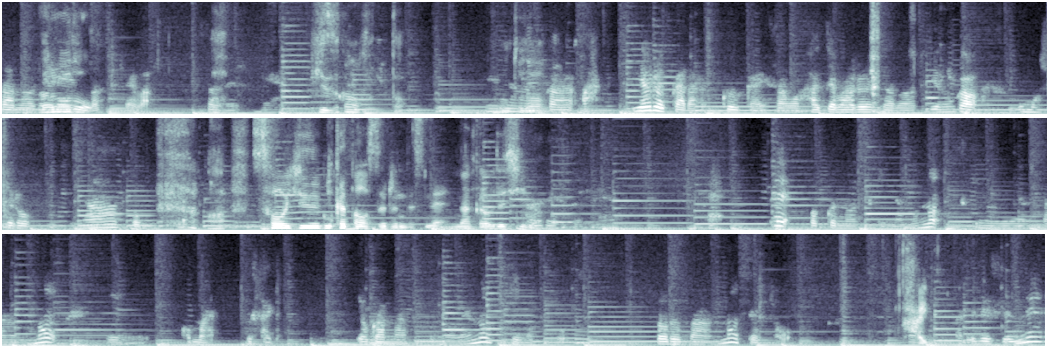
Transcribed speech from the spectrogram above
たので、例なるほどとしては。そうですね。気づかなかったで本当だなんかあ夜から空海さんは始まるんだなっていうのが面白いなと思って。あそういう見方をするんですねなんか嬉しいなそうですね。はいで、僕の好きなもの、月宮さんの、えー、狛江うさぎ、ヨガマットの上の木のドルバーンの手帳。はいあれですよね。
